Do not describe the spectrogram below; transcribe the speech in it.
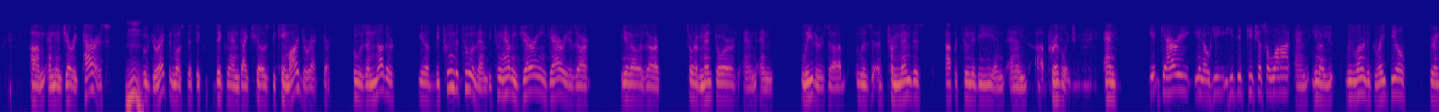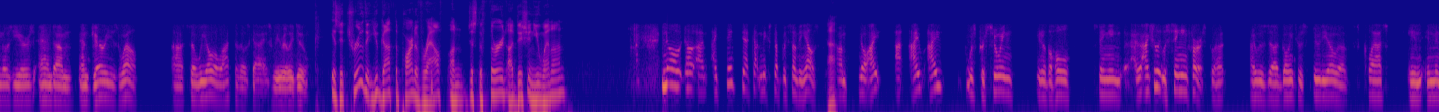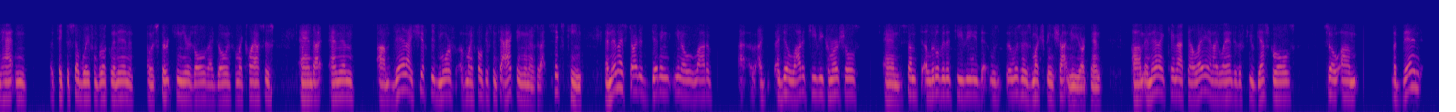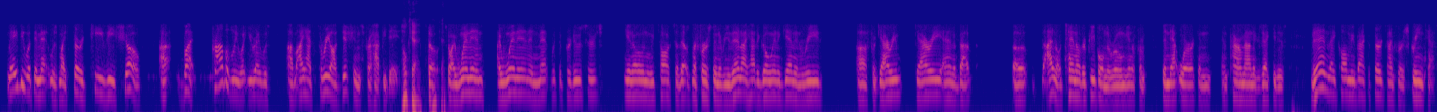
Um, and then Jerry Paris, mm. who directed most of the Dick, Dick Van Dyke shows, became our director, who was another, you know, between the two of them, between having Jerry and Gary as our, you know, as our sort of mentors and and leaders, uh, it was a tremendous opportunity and and uh, privilege. And Gary, you know, he he did teach us a lot, and you know, you, we learned a great deal during those years, and um, and Jerry as well. Uh, so we owe a lot to those guys. We really do. Is it true that you got the part of Ralph on just the third audition you went on? No, no. I, I think that got mixed up with something else. Ah. Um, no, I, I, I was pursuing, you know, the whole singing. Actually, it was singing first. But I was uh, going to a studio, a class in in Manhattan. I'd take the subway from Brooklyn in, and I was 13 years old. I'd go in for my classes, and I, and then um, then I shifted more of my focus into acting when I was about 16, and then I started getting, you know, a lot of. I, I did a lot of TV commercials and some a little bit of TV that was there wasn't as much being shot in New York then. Um, and then I came out to LA and I landed a few guest roles. So, um, but then maybe what they meant was my third TV show. Uh, but probably what you read was um, I had three auditions for Happy Days. Okay. So okay. so I went in. I went in and met with the producers, you know, and we talked. So that was my first interview. Then I had to go in again and read uh, for Gary, Gary, and about uh, I don't know ten other people in the room, you know, from the network and and Paramount executives. Then they called me back a third time for a screen test,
